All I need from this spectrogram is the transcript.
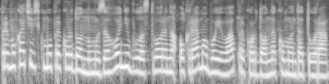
При Мукачівському прикордонному загоні була створена окрема бойова прикордонна комендатура.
